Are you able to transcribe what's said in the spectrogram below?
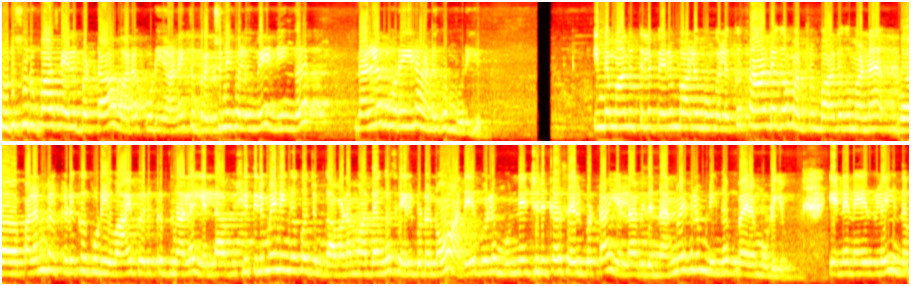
சுறுசுறுப்பா செயல்பட்டா வரக்கூடிய அனைத்து பிரச்சனைகளுமே நீங்க நல்ல முறையில அணுக முடியும். இந்த மாதத்துல பெரும்பாலும் உங்களுக்கு சாதகம் மற்றும் பாதகமான பலன்கள் கிடைக்கக்கூடிய வாய்ப்பு இருக்கிறதுனால எல்லா விஷயத்திலுமே நீங்க கொஞ்சம் கவனமா தாங்க செயல்படணும். அதே போல முன்னெச்சரிக்கை செயல்பட்டா எல்லாவித நன்மைகளும் நீங்க பெற முடியும். என்ன நேர்களே இந்த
